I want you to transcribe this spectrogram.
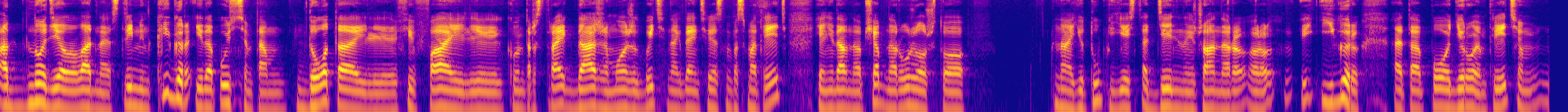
одно дело, ладно, стриминг игр и, допустим, там Dota или FIFA или Counter-Strike даже может быть иногда интересно посмотреть. Я недавно вообще обнаружил, что на YouTube есть отдельный жанр игр, это по героям третьим,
